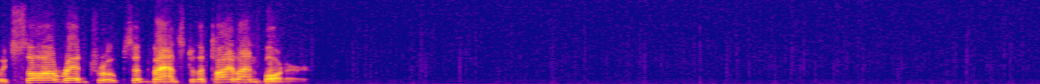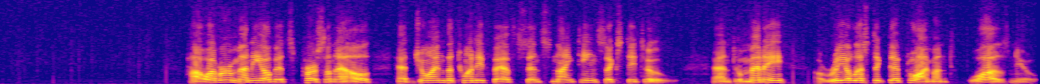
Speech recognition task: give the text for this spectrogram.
which saw red troops advance to the Thailand border. However, many of its personnel had joined the 25th since 1962, and to many, a realistic deployment was new.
